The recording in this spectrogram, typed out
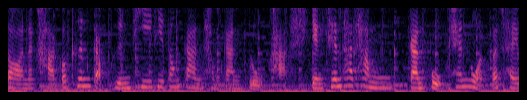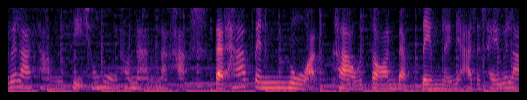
จรนะคะ ก็ขึ้นกับพื้นที่ที่ต้องการทำการปลูกค่ะ อย่างเช่น ถ้าทำการปลูกแค่หนวดก็ใช้เวลา 3-4 ชั่วโมงเท่านั้นนะคะ แต่ถ้าเป็นหนวดเคราวจรแบบเต็มเลยเนี่ยอาจจะใช้เวลา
